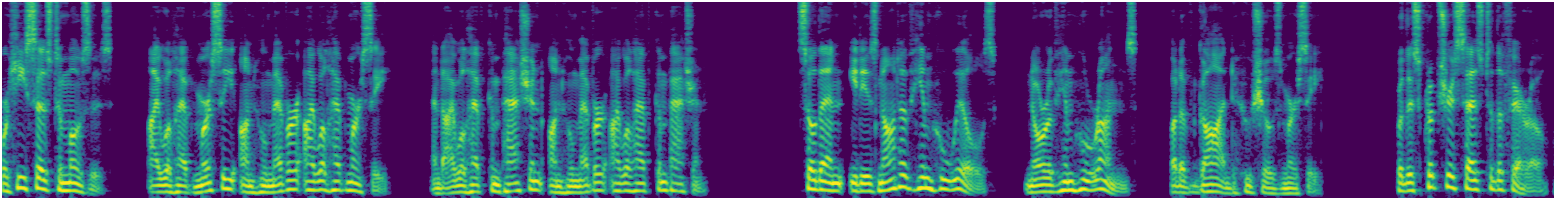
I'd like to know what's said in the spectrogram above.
For he says to Moses, I will have mercy on whomever I will have mercy, and I will have compassion on whomever I will have compassion. So then it is not of him who wills, nor of him who runs, but of God who shows mercy. For the Scripture says to the Pharaoh,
